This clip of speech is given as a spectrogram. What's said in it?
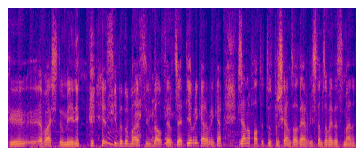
que eh, abaixo do mínimo, acima do máximo, dá um certo jeito. E a brincar, a brincar, já não falta tudo para chegarmos ao derby, estamos a meio da semana.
